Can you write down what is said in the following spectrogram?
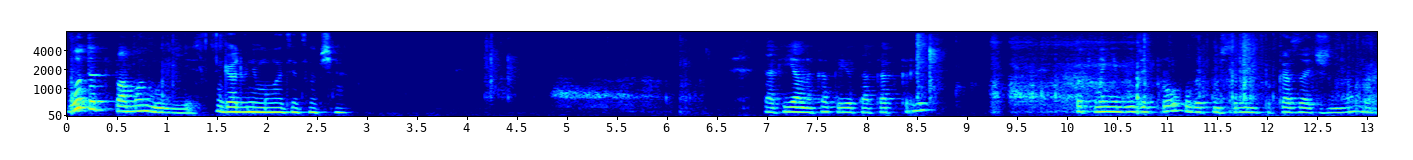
Вот это, по-моему, есть. Галюня молодец вообще. Так, Яна, как ее так открыть? Хоть мы не будем пробовать, но все равно показать же надо.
